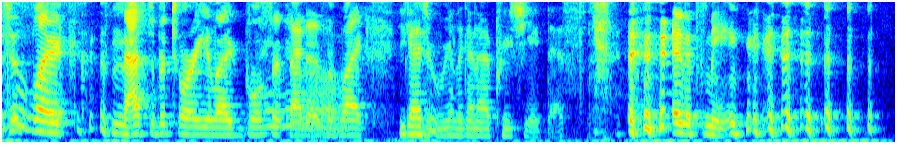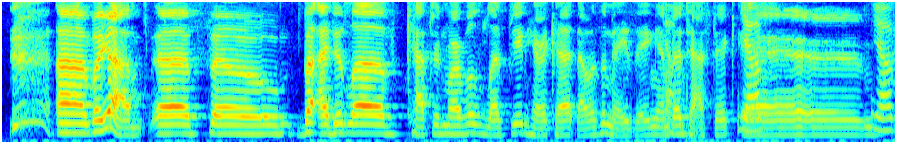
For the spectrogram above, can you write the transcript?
just like masturbatory like bullshit that is of like you guys are really gonna appreciate this, and it's me. Um, but yeah, uh, so but I did love Captain Marvel's lesbian haircut. That was amazing and Yep. fantastic. Yep. And Yep.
